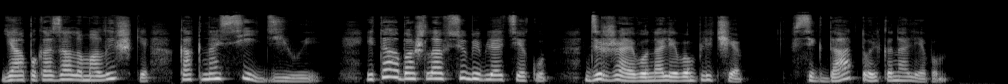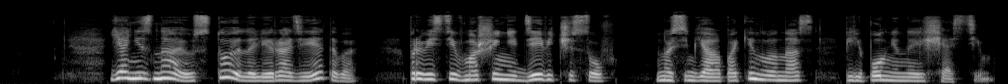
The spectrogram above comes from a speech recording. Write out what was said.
Я показала малышке, как носить Дьюи, и та обошла всю библиотеку, держа его на левом плече. Всегда только на левом. Я не знаю, стоило ли ради этого провести в машине девять часов, но семья покинула нас, переполненная счастьем.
